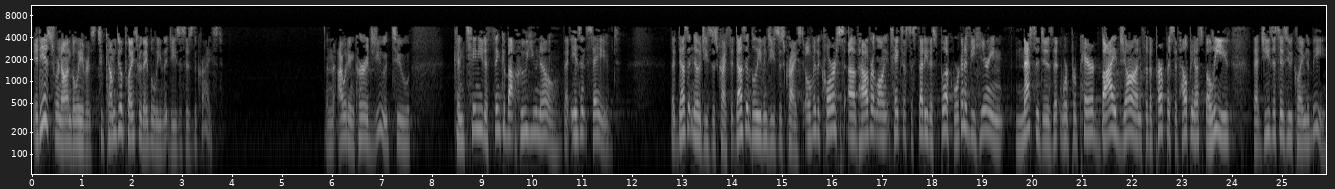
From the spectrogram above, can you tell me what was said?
It is for non believers to come to a place where they believe that Jesus is the Christ. And I would encourage you to Continue to think about who you know that isn't saved, that doesn't know Jesus Christ, that doesn't believe in Jesus Christ. Over the course of however long it takes us to study this book, we're going to be hearing messages that were prepared by John for the purpose of helping us believe that Jesus is who he claimed to be.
